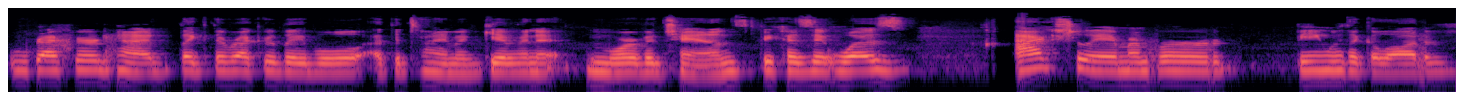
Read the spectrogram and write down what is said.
record had like the record label at the time had given it more of a chance because it was actually I remember being with like a lot of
